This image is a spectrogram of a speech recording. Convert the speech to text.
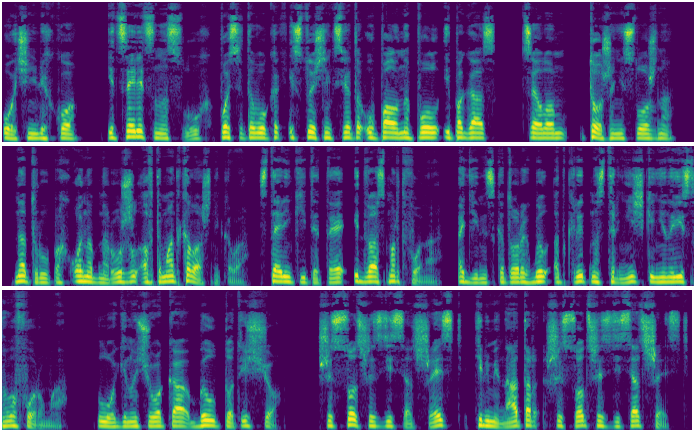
очень легко. И целиться на слух после того, как источник света упал на пол и погас, в целом тоже несложно. На трупах он обнаружил автомат Калашникова, старенький ТТ и два смартфона, один из которых был открыт на страничке ненавистного форума. Логин у чувака был тот еще. 666, терминатор 666.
